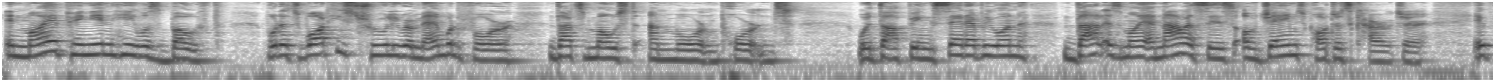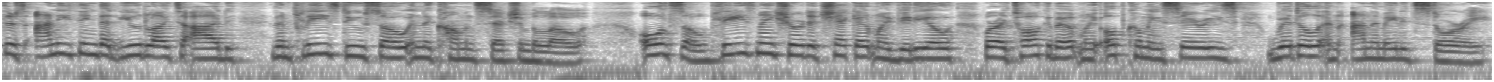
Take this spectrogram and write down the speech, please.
In my opinion, he was both, but it's what he's truly remembered for that's most and more important. With that being said, everyone, that is my analysis of James Potter's character. If there's anything that you'd like to add, then please do so in the comments section below. Also, please make sure to check out my video where I talk about my upcoming series, Riddle an Animated Story,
